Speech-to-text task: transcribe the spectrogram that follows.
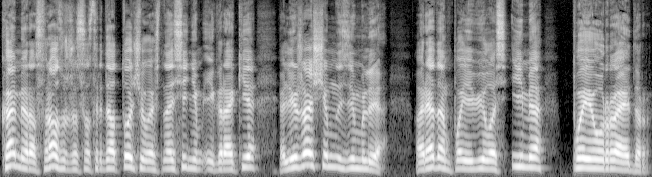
Камера сразу же сосредоточилась на синем игроке, лежащем на земле. Рядом появилось имя Пэйо Райдер.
